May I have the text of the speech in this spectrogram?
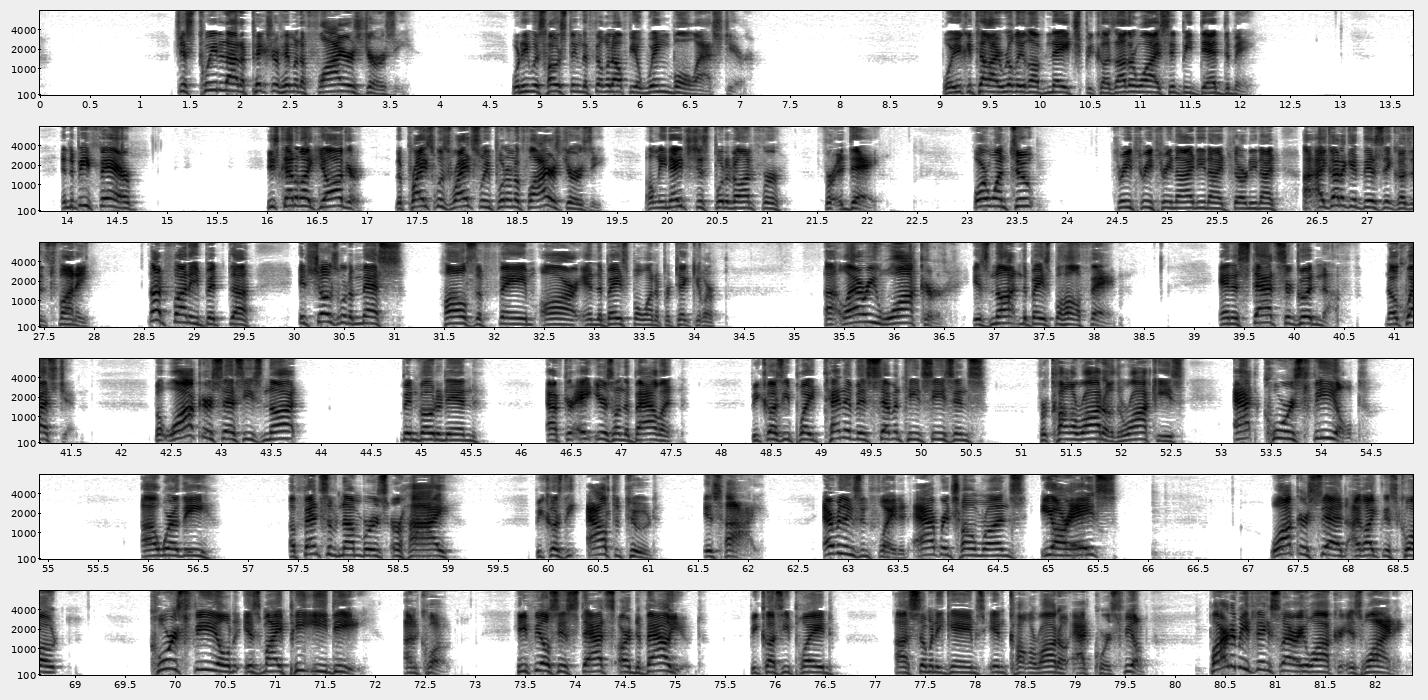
just tweeted out a picture of him in a Flyers jersey when he was hosting the Philadelphia Wing Bowl last year. Boy, you can tell I really love Nate because otherwise he'd be dead to me. And to be fair, He's kind of like Jagr. The price was right, so he put on a Flyers jersey. Only Nate's just put it on for, for a day. 412 333 9939. I, I got to get this in because it's funny. Not funny, but uh, it shows what a mess halls of fame are, and the baseball one in particular. Uh, Larry Walker is not in the Baseball Hall of Fame, and his stats are good enough, no question. But Walker says he's not been voted in after eight years on the ballot because he played 10 of his 17 seasons for Colorado, the Rockies, at Coors Field, uh, where the offensive numbers are high because the altitude is high. Everything's inflated. Average home runs, ERAs. Walker said, I like this quote Coors Field is my PED, unquote. He feels his stats are devalued because he played uh, so many games in Colorado at Coors Field. Part of me thinks Larry Walker is whining.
